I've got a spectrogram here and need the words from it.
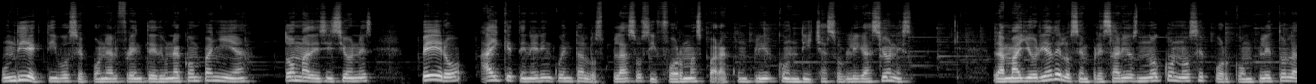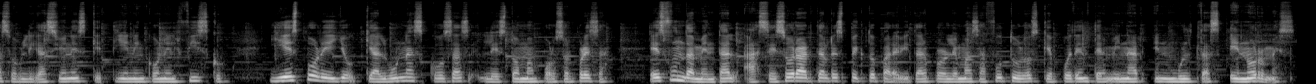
Un directivo se pone al frente de una compañía, toma decisiones, pero hay que tener en cuenta los plazos y formas para cumplir con dichas obligaciones. La mayoría de los empresarios no conoce por completo las obligaciones que tienen con el fisco y es por ello que algunas cosas les toman por sorpresa. Es fundamental asesorarte al respecto para evitar problemas a futuros que pueden terminar en multas enormes.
